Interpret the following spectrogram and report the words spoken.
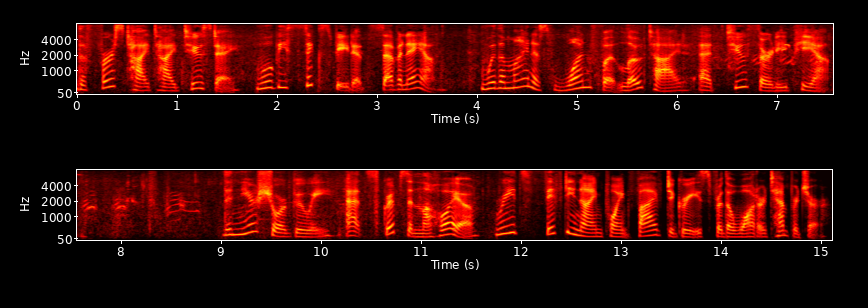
The first high tide Tuesday will be six feet at 7 a.m., with a minus one foot low tide at 2.30 p.m. The nearshore buoy at Scripps in La Jolla reads 59.5 degrees for the water temperature.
